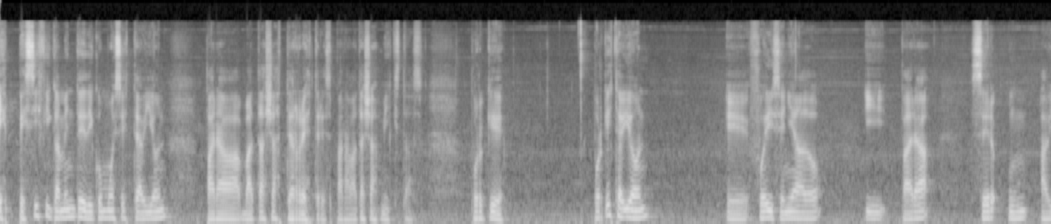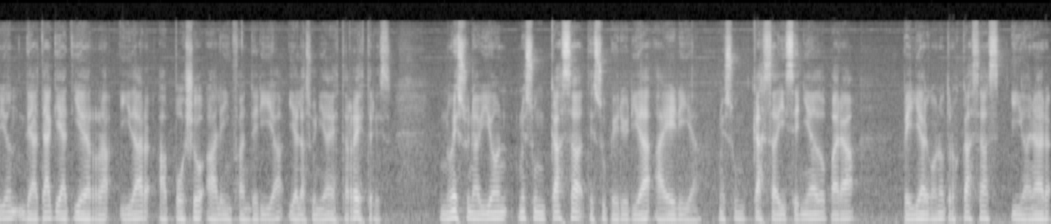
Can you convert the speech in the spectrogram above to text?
específicamente de cómo es este avión para batallas terrestres, para batallas mixtas. ¿Por qué? Porque este avión eh, fue diseñado y para ser un avión de ataque a tierra y dar apoyo a la infantería y a las unidades terrestres. No es un avión, no es un caza de superioridad aérea, no es un caza diseñado para pelear con otros cazas y ganar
